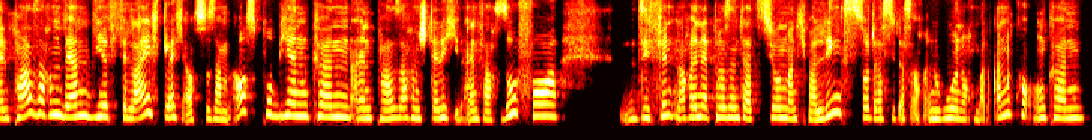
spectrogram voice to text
Ein paar Sachen werden wir vielleicht gleich auch zusammen ausprobieren können. Ein paar Sachen stelle ich Ihnen einfach so vor. Sie finden auch in der Präsentation manchmal Links, sodass Sie das auch in Ruhe nochmal angucken können.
